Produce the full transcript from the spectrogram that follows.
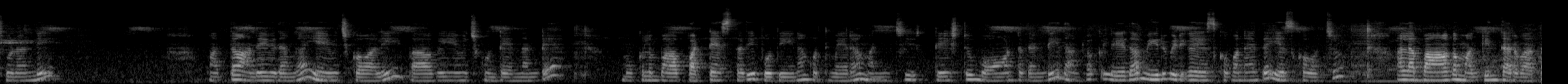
చూడండి. మొత్తం అదే విధంగా వేయించుకోవాలి బాగా వేయించుకుంటే ఏంటంటే ముక్కలు బాగా పట్టేస్తుంది పుదీనా కొత్తిమీర మంచి టేస్ట్ బాగుంటుందండి. దాంట్లో లేదా మీరు విడిగా వేసుకోవని అయితే వేసుకోవచ్చు. అలా బాగా మగ్గిన తర్వాత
